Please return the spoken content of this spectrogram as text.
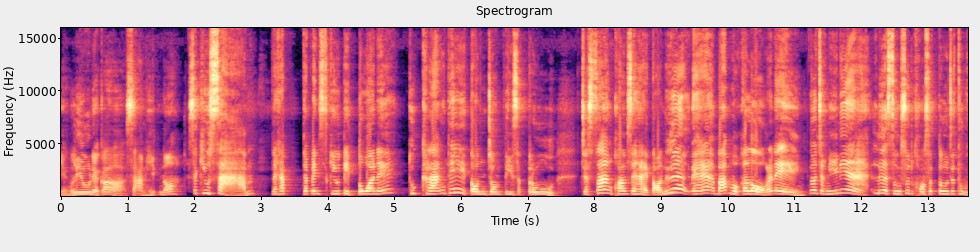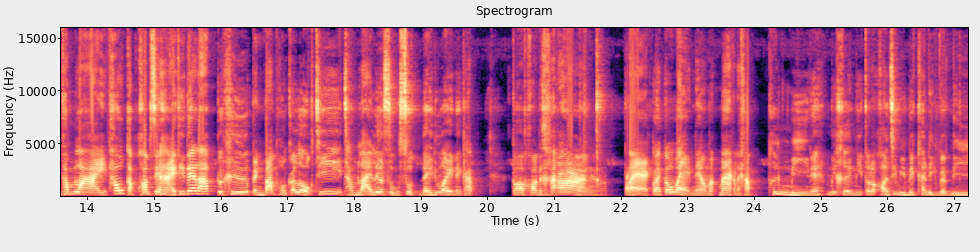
อย่างริวเนี่ยก็ 3 ฮิตเนาะสกิล3นะครับจะเป็นสกิลติดตัวเนะทุกครั้งที่ตนโจมตีศัตรู จะสร้างความเสียหายต่อเนื่องนะฮะบัฟหัวกะโหลกนั่นเอง นอกจากนี้เนี่ยเลือดสูงสุดของศัตรูจะถูกทำลาย เท่ากับความเสียหายที่ได้รับก็คือเป็นบัฟหัวกะโหลกที่ทำลายเลือดสูงสุดได้ด้วยนะครับ ก็ค่อนข้างแปลกแล้วก็แหวกแนวมากๆนะครับเพิ่งมีนะไม่เคยมีตัวละครที่มีเมคานิกแบบนี้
